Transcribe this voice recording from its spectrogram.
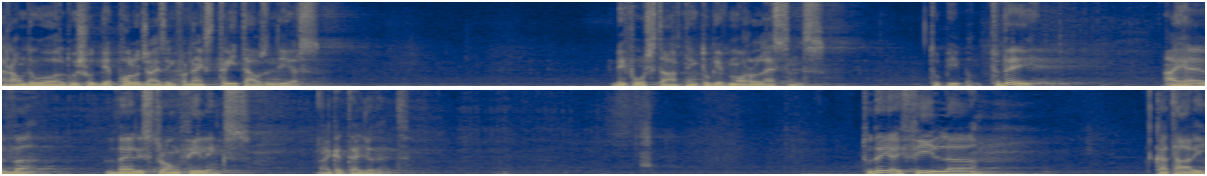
around the world, we should be apologizing for the next 3,000 years before starting to give moral lessons to people. Today, I have uh, very strong feelings. I can tell you that. Today I feel uh, Qatari.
